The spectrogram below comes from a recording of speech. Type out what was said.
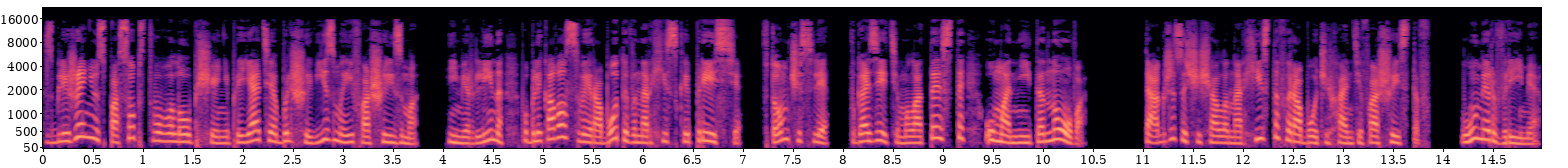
Сближению способствовало общее неприятие большевизма и фашизма, и Мерлина публиковал свои работы в анархистской прессе, в том числе в газете «Малатесте» «Уманита Нова». Также защищал анархистов и рабочих антифашистов. Умер в Риме.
